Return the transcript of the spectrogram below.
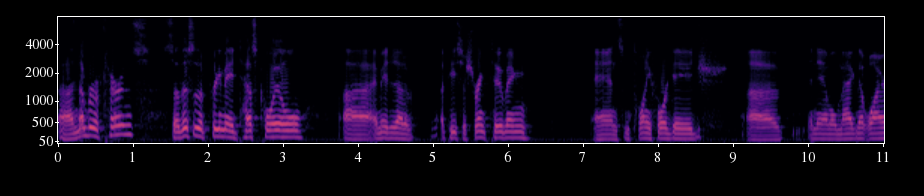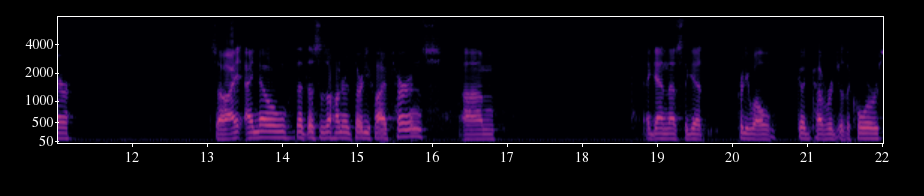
Uh, number of turns. So this is a pre-made test coil. Uh, I made it out of a piece of shrink tubing and some 24 gauge uh, enamel magnet wire. So I, I, know that this is 135 turns. Um, again, that's to get pretty well good coverage of the cores.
